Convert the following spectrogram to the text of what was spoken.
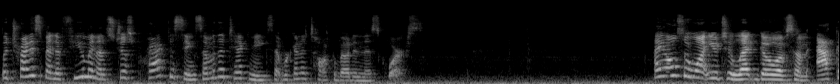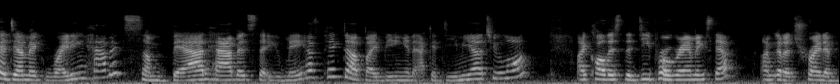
but try to spend a few minutes just practicing some of the techniques that we're going to talk about in this course. I also want you to let go of some academic writing habits, some bad habits that you may have picked up by being in academia too long. I call this the deprogramming step. I'm going to try to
